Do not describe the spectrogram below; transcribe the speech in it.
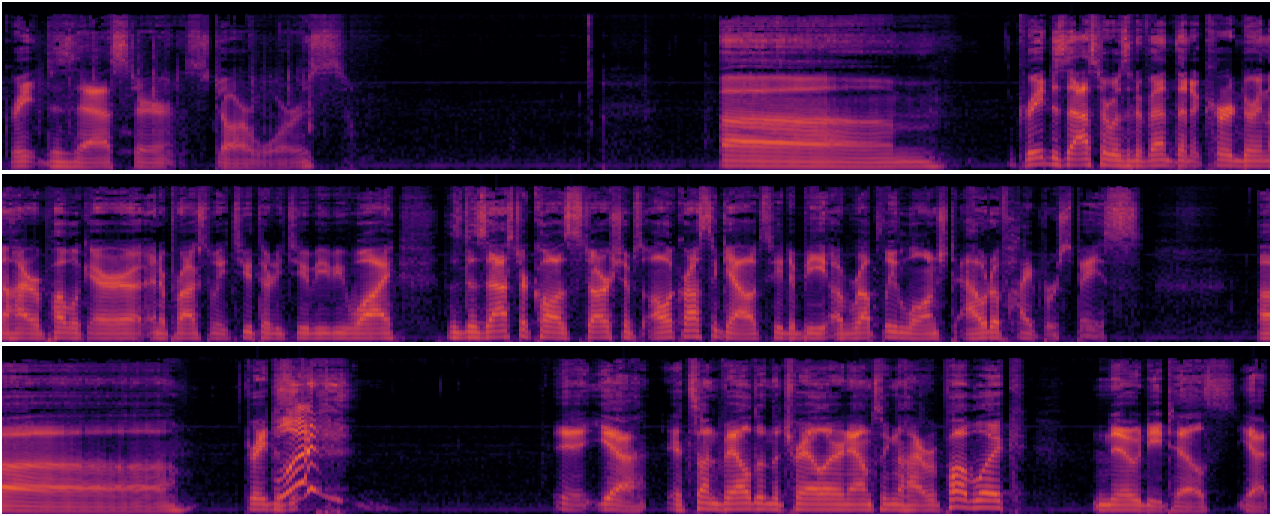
Great Disaster Star Wars. Um Great Disaster was an event that occurred during the High Republic era in approximately 232 BBY. The disaster caused starships all across the galaxy to be abruptly launched out of hyperspace. Uh Great Dis- What? Uh, yeah, it's unveiled in the trailer announcing the High Republic. No details yet.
